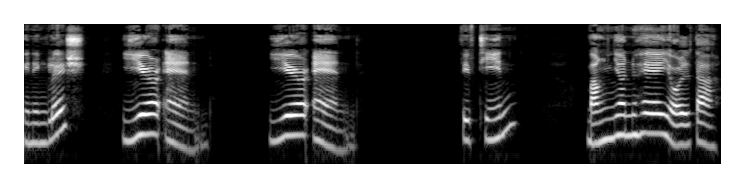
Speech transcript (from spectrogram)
In English, year end. Year end. 15. 망년회 열다.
